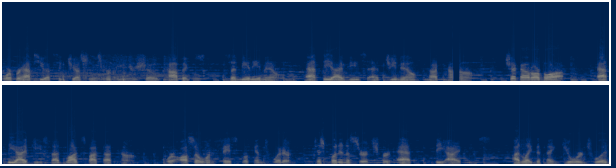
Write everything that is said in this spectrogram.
or perhaps you have suggestions for future show topics, send me an email at the theeyepiece at gmail.com. Check out our blog at the theeyepiece.blogspot.com. We're also on Facebook and Twitter. Just put in a search for at the eyepiece. I'd like to thank George Wood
